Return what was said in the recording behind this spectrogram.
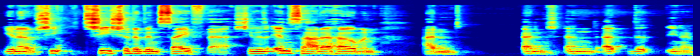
You know, she she should have been safe there. She was inside her home, and and and and uh, the, you know,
